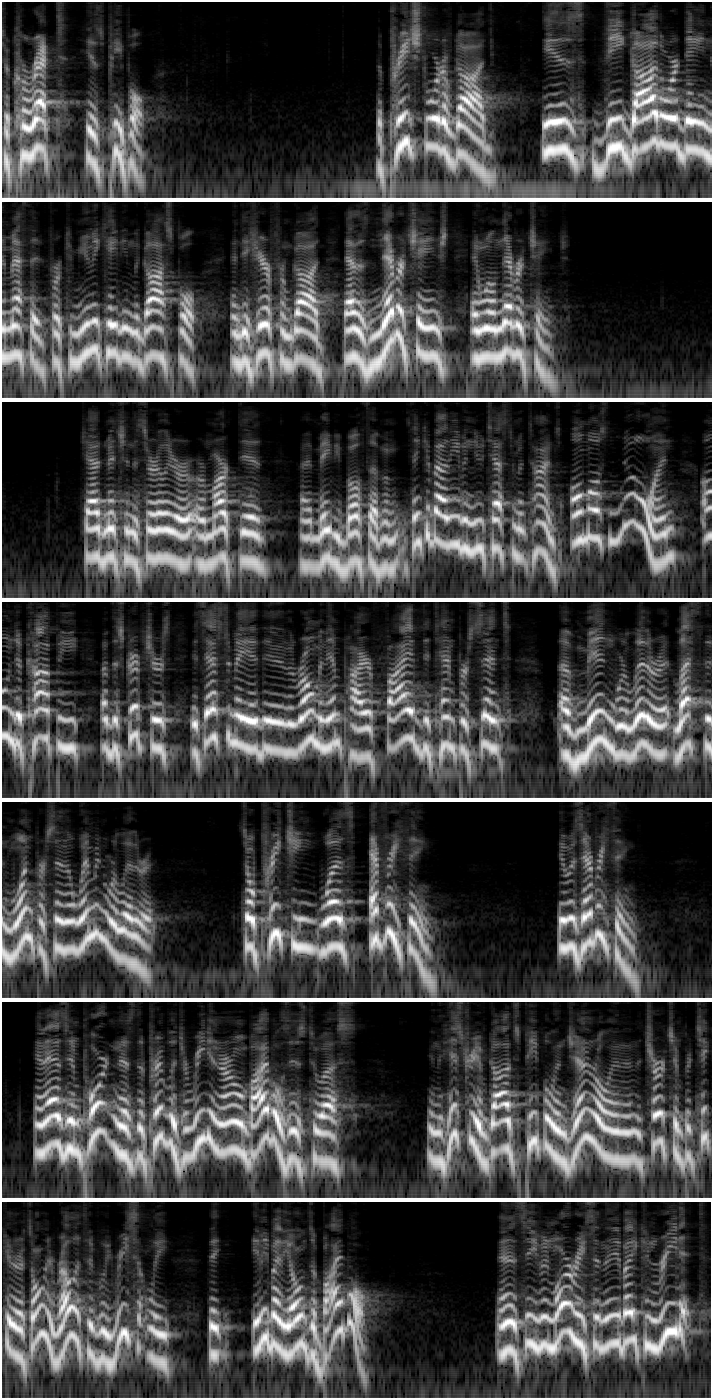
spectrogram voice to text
to correct his people. The preached word of God is the God ordained method for communicating the gospel and to hear from God. That has never changed and will never change. Chad mentioned this earlier, or Mark did, uh, maybe both of them. Think about even New Testament times. Almost no one owned a copy of the scriptures. It's estimated that in the Roman Empire, 5 to 10 percent of men were literate, less than 1% of women were literate. So preaching was everything. It was everything. And as important as the privilege of reading our own Bibles is to us, in the history of God's people in general and in the church in particular, it's only relatively recently that anybody owns a Bible. And it's even more recent than anybody can read it.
